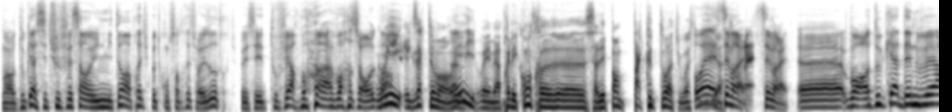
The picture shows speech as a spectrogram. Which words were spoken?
Bon, en tout cas, si tu fais ça en une mi-temps, après, tu peux te concentrer sur les autres. Tu peux essayer de tout faire pour avoir ce record. Oui, exactement. Ah oui. oui. Oui, mais après, les contres, euh, ça dépend pas que de toi, tu vois. ce Ouais, c'est vrai, Ouais. c'est vrai. Euh, bon, en tout cas, Denver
